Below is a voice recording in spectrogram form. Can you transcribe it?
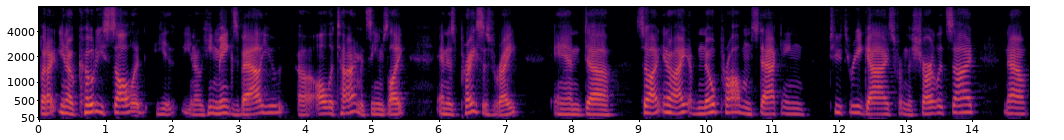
But I, you know, Cody's solid. He, you know, he makes value uh, all the time. It seems like, and his price is right. And uh, so, I, you know, I have no problem stacking two, three guys from the Charlotte side. Now,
